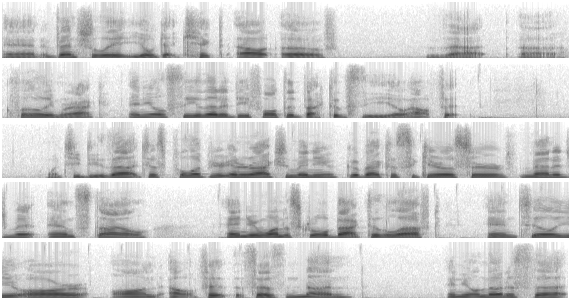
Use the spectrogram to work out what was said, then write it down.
and eventually you'll get kicked out of that uh, clothing rack and you'll see that it defaulted back to the CEO outfit. Once you do that, just pull up your interaction menu, go back to SecuroServ, Management, and Style, and you want to scroll back to the left until you are on outfit that says None, and you'll notice that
